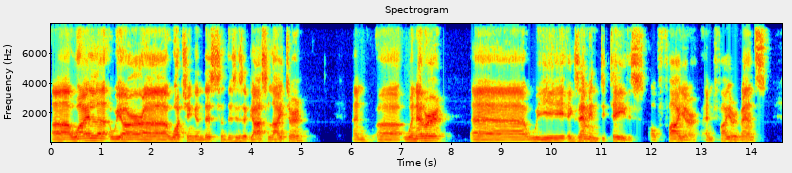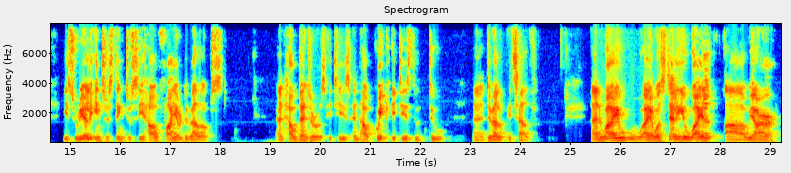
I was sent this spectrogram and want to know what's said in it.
Uh, while uh, we are uh, watching, and this this is a gas lighter, and uh, whenever uh, we examine details of fire and fire events, it's really interesting to see how fire develops and how dangerous it is and how quick it is to, to uh, develop itself. And why I was telling you while uh, we are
